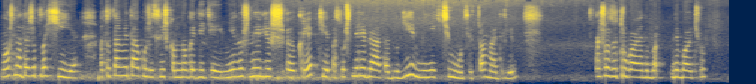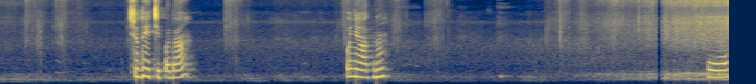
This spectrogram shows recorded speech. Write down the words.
Можно даже плохие. А то там и так уже слишком много детей. Мне нужны лишь э, крепкие, послушные ребята, а другие мне ни к чему, сестра Медлі. А що за труба я не, ба- не бачу? Сюди, типа, да? Понятно. О,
